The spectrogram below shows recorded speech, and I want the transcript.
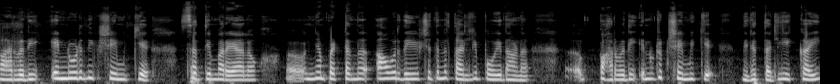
പാർവതി എന്നോട് നീ ക്ഷമിക്ക്. സത്യം പറയാലോ ഞാൻ പെട്ടെന്ന് ആ ഒരു ദേഷ്യത്തിന് തല്ലിപ്പോയതാണ്. പാർവതി എന്നോട് ക്ഷമിക്ക്. നിന്നെ തല്ലി ഇക്കായി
